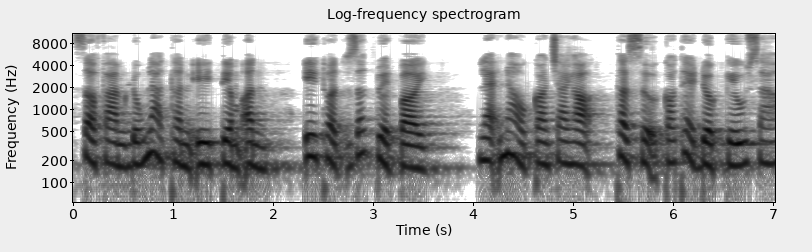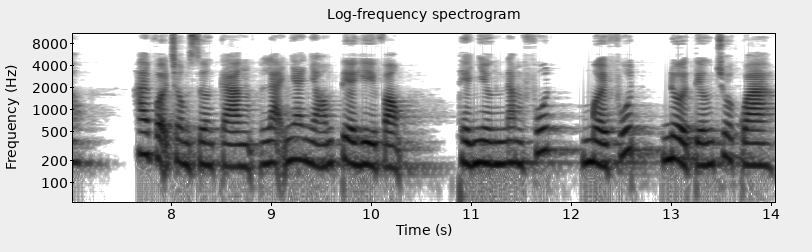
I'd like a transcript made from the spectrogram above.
sở phàm đúng là thần y tiềm ẩn, y thuật rất tuyệt vời. Lẽ nào con trai họ thật sự có thể được cứu sao? Hai vợ chồng Dương càng lại nha nhóm tia hy vọng. Thế nhưng 5 phút, 10 phút, nửa tiếng trôi qua.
